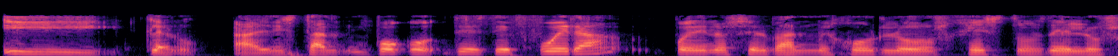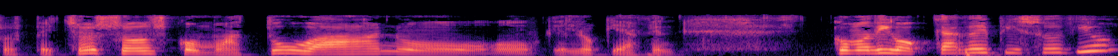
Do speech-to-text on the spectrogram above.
Y claro, al estar un poco desde fuera, pueden observar mejor los gestos de los sospechosos, cómo actúan o, qué es lo que hacen. Como digo, cada episodio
